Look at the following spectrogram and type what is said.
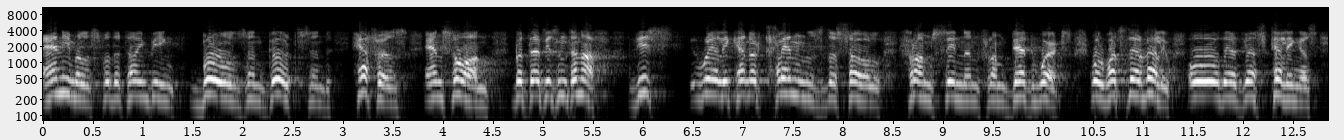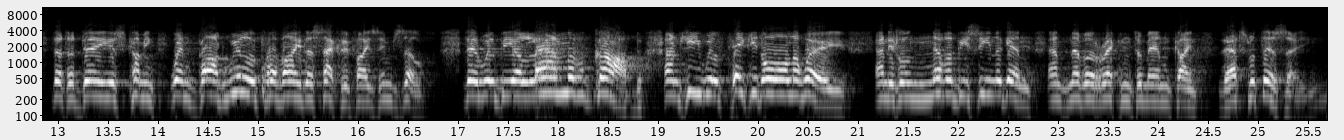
animals for the time being, bulls and goats and heifers and so on, but that isn't enough. This really cannot cleanse the soul from sin and from dead works. Well, what's their value? Oh, they're just telling us that a day is coming when God will provide a sacrifice himself. There will be a Lamb of God, and he will take it all away, and it'll never be seen again and never reckoned to mankind. That's what they're saying.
